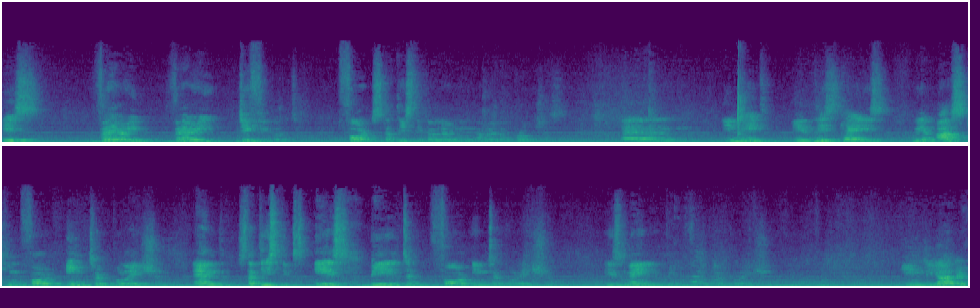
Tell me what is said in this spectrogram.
is very, very difficult for statistical learning approaches. And indeed, in this case, we are asking for interpolation. And statistics is built for interpolation, is mainly built for interpolation. In the other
